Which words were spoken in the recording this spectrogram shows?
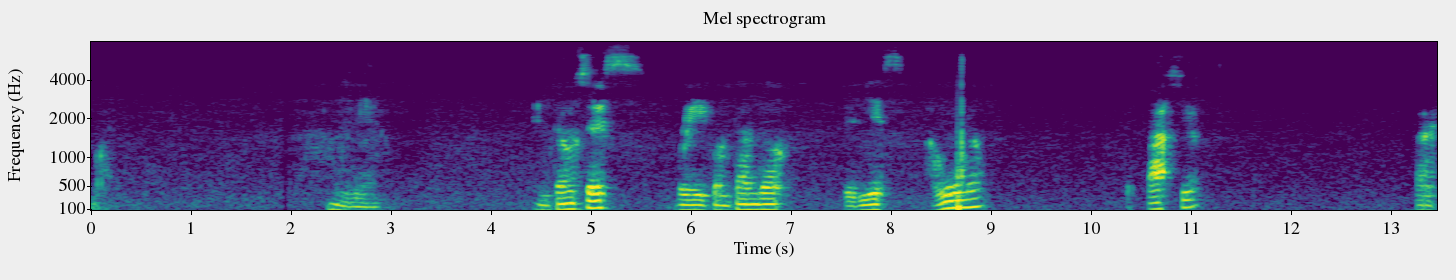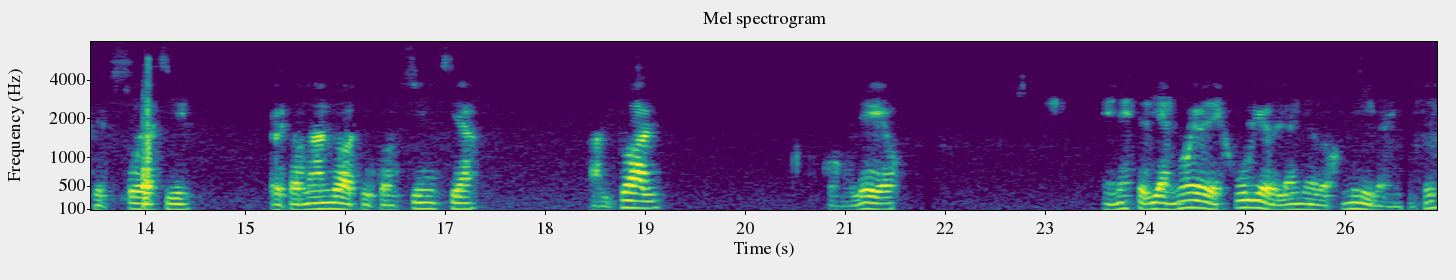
bueno. Muy bien. Entonces, voy a ir contando de 10 a 1, despacio, para que puedas ir retornando a tu conciencia habitual, como Leo, en este día 9 de julio del año 2020,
